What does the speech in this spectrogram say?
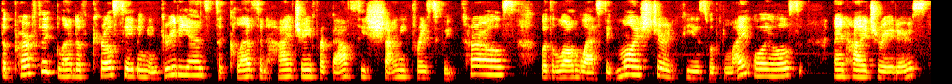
The perfect blend of curl saving ingredients to cleanse and hydrate for bouncy, shiny, frizz free curls with long lasting moisture infused with light oils and hydrators.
